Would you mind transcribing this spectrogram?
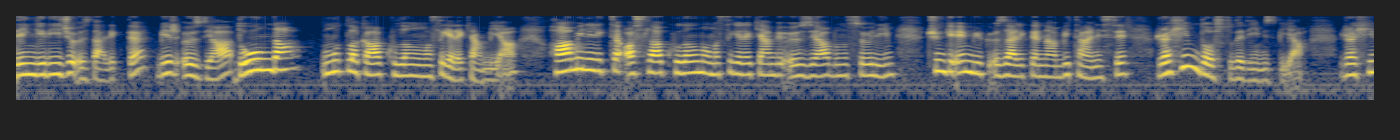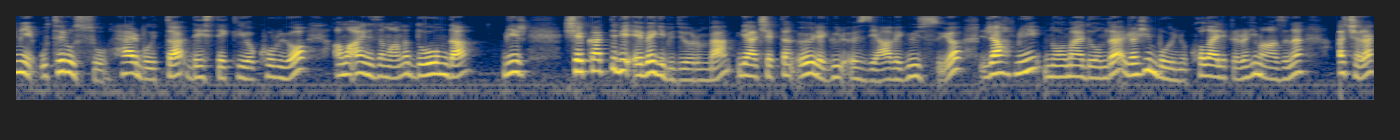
dengeleyici özellikle bir öz yağ. Doğumda mutlaka kullanılması gereken bir yağ. Hamilelikte asla kullanılmaması gereken bir öz yağ bunu söyleyeyim. Çünkü en büyük özelliklerinden bir tanesi rahim dostu dediğimiz bir yağ. Rahimi, uterusu her boyutta destekliyor, koruyor ama aynı zamanda doğumda bir Şefkatli bir ebe gibi diyorum ben. Gerçekten öyle gül öz yağı ve gül suyu. Rahmi normal doğumda rahim boyunu kolaylıkla rahim ağzını açarak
